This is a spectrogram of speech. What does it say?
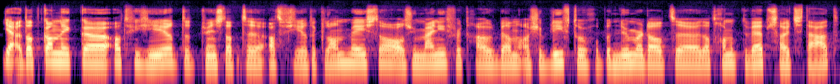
Ja, dat kan ik eh, adviseren. Dat, tenminste, dat eh adviseert de klant meestal. Als u mij niet vertrouwt, bel me alsjeblieft terug op het nummer dat, eh, dat gewoon op de website staat.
